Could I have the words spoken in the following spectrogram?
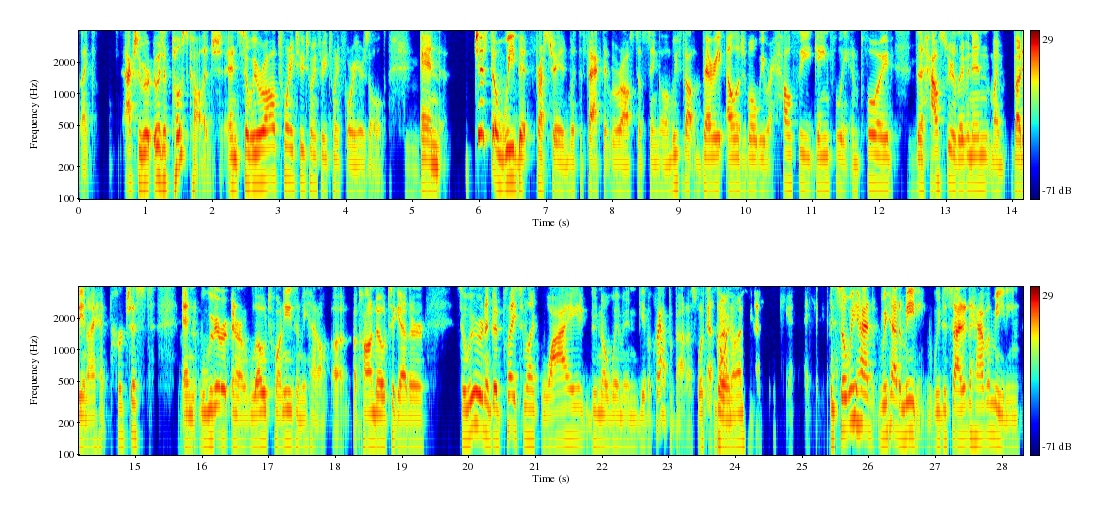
like actually we were, it was a post college, and so we were all 22, 23, 24 years old. Mhm. and just a wee bit frustrated with the fact that we were all still single and we mm-hmm. felt very eligible. We were healthy gainfully employed. The mm-hmm. house we were living in my buddy and i had purchased and mm-hmm. we were in our low 20s and we had a, a, a condo together so we were in a good place. And we're like why do no women give a crap about us? What's going on here? Okay. and so we had we had a meeting. We decided to have a meeting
